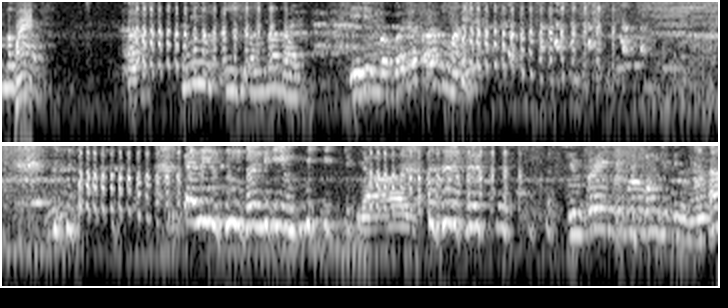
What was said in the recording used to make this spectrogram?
babad? Ha? Kaninong ihi ang babad? Ihi babad at parang mani. Kaninong mani yung ihi? Yan. Siyempre, hindi ko nabanggitin yun.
